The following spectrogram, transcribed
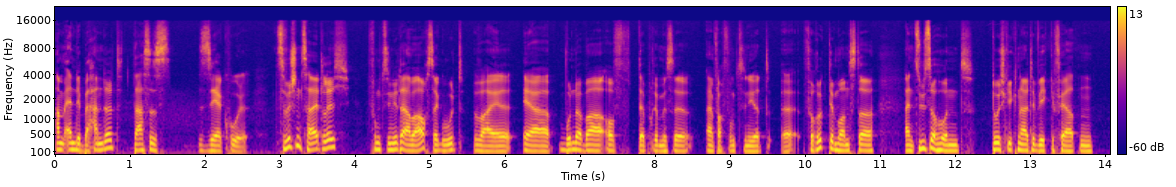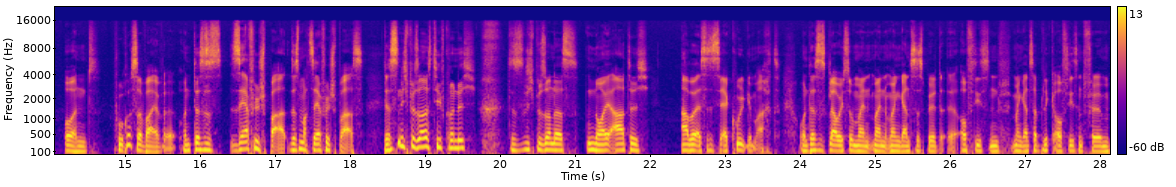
am Ende behandelt. Das ist sehr cool. Zwischenzeitlich funktioniert er aber auch sehr gut, weil er wunderbar auf der Prämisse einfach funktioniert. Äh, verrückte Monster, ein süßer Hund, durchgeknallte Weggefährten und purer Survival. Und das ist sehr viel Spaß. Das macht sehr viel Spaß. Das ist nicht besonders tiefgründig, das ist nicht besonders neuartig, aber es ist sehr cool gemacht. Und das ist, glaube ich, so mein, mein, mein ganzes Bild äh, auf diesen, mein ganzer Blick auf diesen Film.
